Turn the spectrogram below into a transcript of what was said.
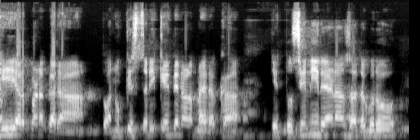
ਕੀ ਅਰਪਣ ਕਰਾਂ? ਤੁਹਾਨੂੰ ਕਿਸ ਤਰੀਕੇ ਦੇ ਨਾਲ ਮੈਂ ਰੱਖਾਂ? ਜੇ ਤੁਸੀਂ ਨਹੀਂ ਰਹਿਣਾ ਸਤਿਗੁਰੂ,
